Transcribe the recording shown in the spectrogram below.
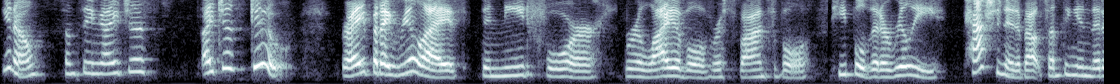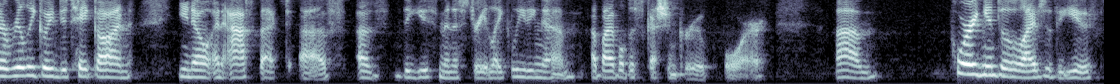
you know something i just i just do right? But i realize the need for reliable responsible people that are really passionate about something and that are really going to take on you know an aspect of of the youth ministry like leading a, a bible discussion group or um, pouring into the lives of the youth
